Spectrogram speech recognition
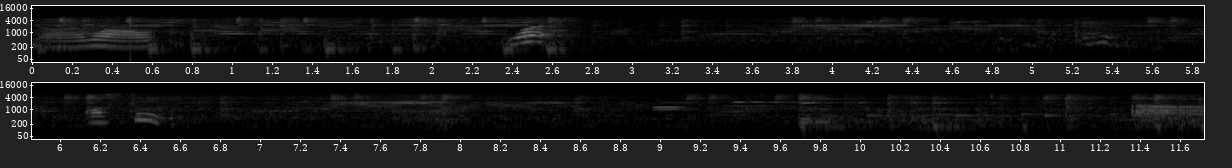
No, I won't. What? Okay. I'll see. Uh,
